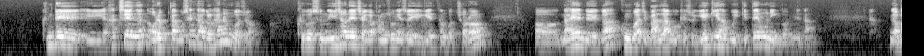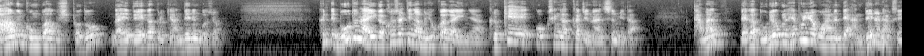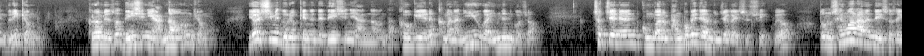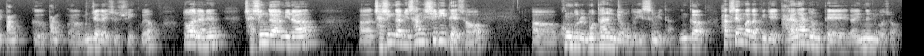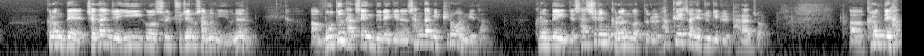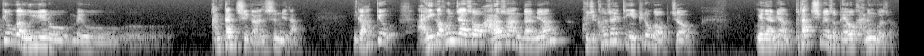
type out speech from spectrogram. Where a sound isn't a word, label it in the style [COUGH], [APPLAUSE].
근데 이 학생은 어렵다고 생각을 하는 거죠. 그것은 이전에 제가 방송에서 얘기했던 것처럼 어, 나의 뇌가 공부하지 말라고 계속 얘기하고 있기 때문인 겁니다. 그러니까 마음은 공부하고 싶어도 나의 뇌가 그렇게 안 되는 거죠. 근데 모든 아이가 컨설팅하면 효과가 있냐? 그렇게 꼭 생각하지는 않습니다. 다만 내가 노력을 해보려고 하는데 안 되는 학생들이 경우. 그러면서 내신이 안 나오는 경우. 열심히 노력했는데 내신이 안 나온다? 거기에는 그만한 이유가 있는 거죠. 첫째는 공부하는 방법에 대한 문제가 있을 수 있고요. 또는 생활하는 데 있어서 이 방, 그 방, 어, 문제가 있을 수 있고요. 또 하나는 자신감이나 어, 자신감이 상실이 돼서 어, 공부를 못하는 경우도 있습니다. 그러니까 학생마다 굉장히 다양한 형태가 있는 거죠. 그런데 제가 이제 이것을 주제로 삼은 이유는 아, 모든 학생들에게는 상담이 필요합니다. 그런데 이제 사실은 그런 것들을 학교에서 해주기를 바라죠. 아, 그런데 학교가 의외로 매우 간단치가 않습니다. 그러니까 학교 아이가 혼자서 알아서 한다면 굳이 컨설팅이 필요가 없죠. 왜냐하면 부닥치면서 배워가는 거죠.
